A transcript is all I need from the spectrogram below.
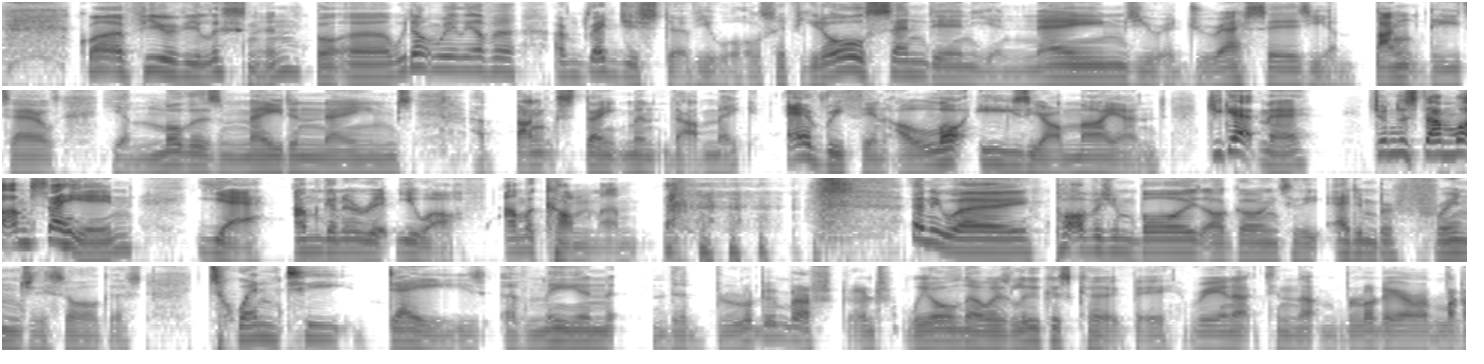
quite a few of you listening, but uh, we don't really have a, a register of you all. So if you could all send in your names, your addresses, your bank details, your mother's maiden names, a bank statement, that'd make everything a lot easier on my end. Do you get me? Do you understand what I'm saying? Yeah, I'm gonna rip you off. I'm a con man. Anyway, Pottervision boys are going to the Edinburgh Fringe this August. 20 days of me and the bloody bastard we all know as Lucas Kirkby reenacting that bloody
